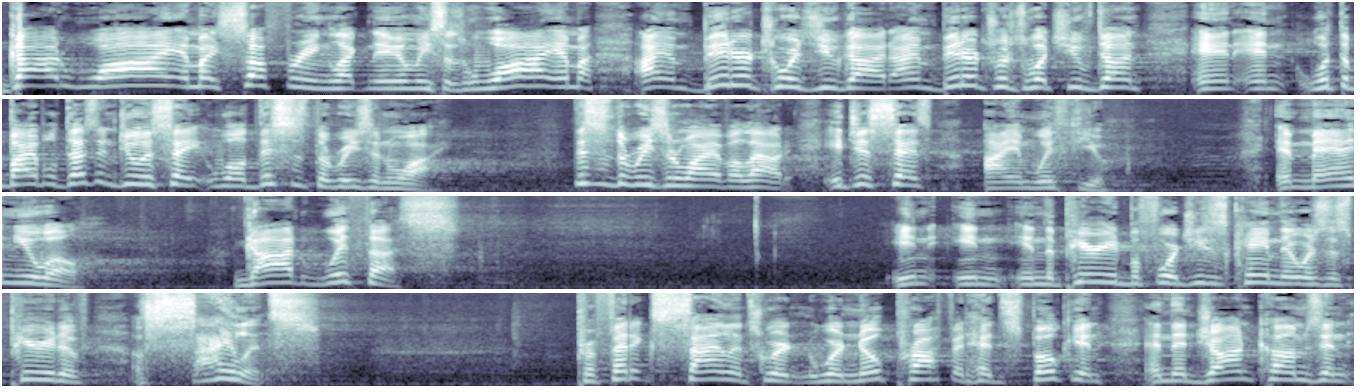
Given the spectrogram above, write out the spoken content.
God, why am I suffering? Like Naomi says, why am I? I am bitter towards you, God. I am bitter towards what you've done. And, and what the Bible doesn't do is say, well, this is the reason why. This is the reason why I've allowed it. It just says, I am with you. Emmanuel, God with us. In, in, in the period before Jesus came, there was this period of, of silence, prophetic silence where, where no prophet had spoken. And then John comes and,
